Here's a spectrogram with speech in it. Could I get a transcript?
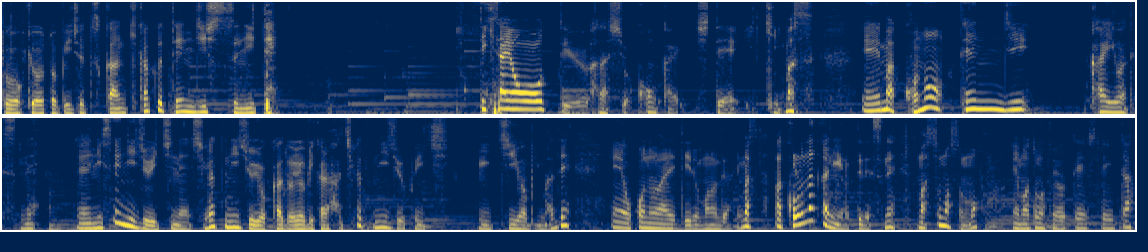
東京都美術館企画展示室にて、ってきたよっていう話を今回していきます。えーまあ、この展示会はですね、え2021年4月24日土曜日から8月29日日曜日まで、え行われているものであります。まあ、コロナ禍によってですね、まあ、そもそも、え、もともと予定していた、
